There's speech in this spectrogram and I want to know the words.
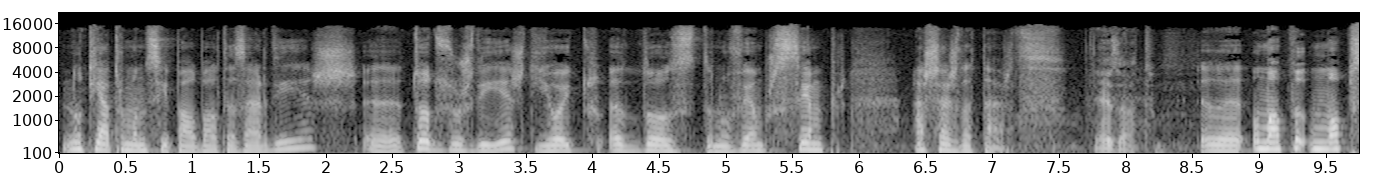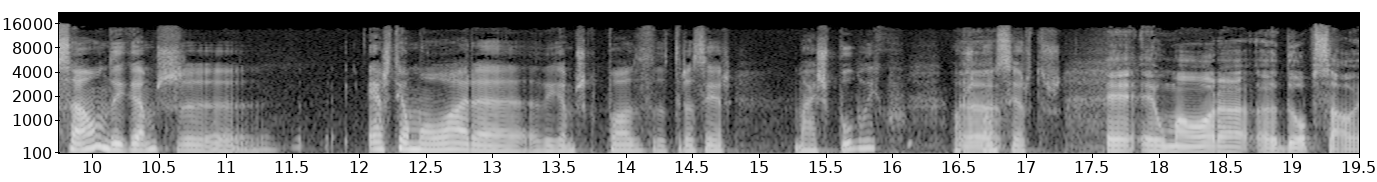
no Teatro Municipal Baltasar Dias, uh, todos os dias, de 8 a 12 de novembro, sempre às 6 da tarde. Exato. Uh, uma, op uma opção, digamos, esta é uma hora, digamos, que pode trazer mais público aos uh, concertos? É, é, uma hora eh, de opção, uhum.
